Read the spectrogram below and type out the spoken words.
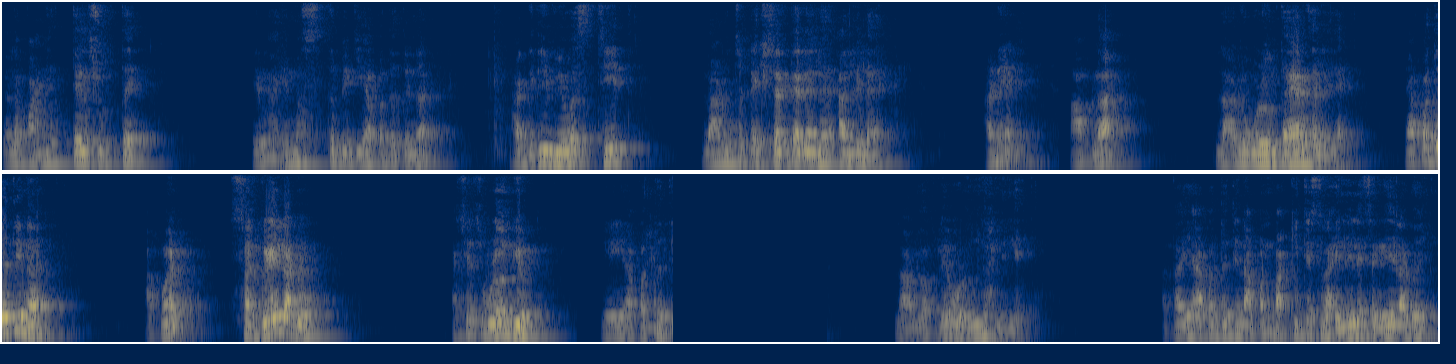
त्याला पाणी तेल सुटतंय. हे बघा हे मस्तपैकी या पद्धतीनं अगदी व्यवस्थित लाडूचं टेक्स्चर त्याला आलेलं आहे. आणि हा आपला लाडू वळून तयार झालेला आहे. या पद्धतीनं आपण सगळे लाडू असेच वळून घेऊ. हे या पद्धती लाडू आपले वळून झालेले आहेत. आता या पद्धतीनं आपण बाकीचे राहिलेले सगळे लाडू आहेत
